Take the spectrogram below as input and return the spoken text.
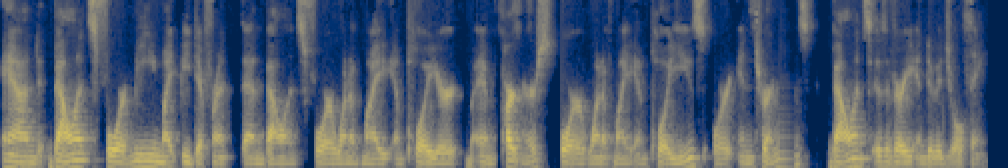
And balance for me might be different than balance for one of my employer and partners or one of my employees or interns. Balance is a very individual thing.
